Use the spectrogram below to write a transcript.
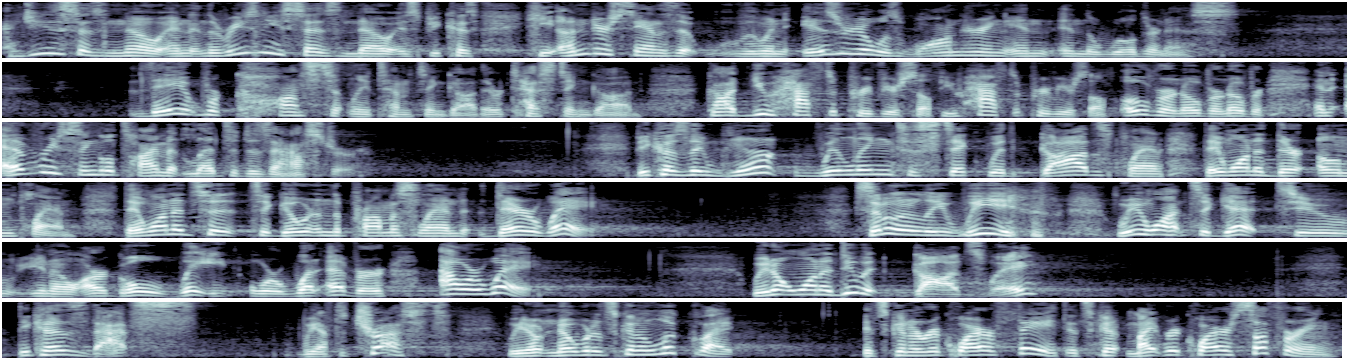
And Jesus says no. And the reason he says no is because he understands that when Israel was wandering in, in the wilderness, they were constantly tempting God. They were testing God. God, you have to prove yourself. You have to prove yourself over and over and over. And every single time it led to disaster. Because they weren't willing to stick with God's plan. They wanted their own plan. They wanted to, to go in the promised land their way. Similarly, we, we want to get to, you know, our goal weight or whatever our way. We don't want to do it God's way. Because that's, we have to trust. We don't know what it's going to look like. It's going to require faith. It might require suffering.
